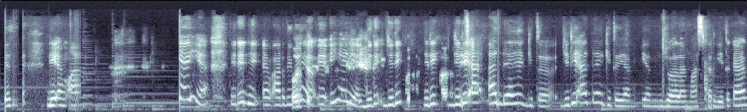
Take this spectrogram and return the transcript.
Biasanya di MRT iya iya. Jadi di MRT itu Oh, ya, ya- iya iya. Jadi jadi jadi jadi ada gitu. Jadi ada gitu yang yang jualan masker gitu kan.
